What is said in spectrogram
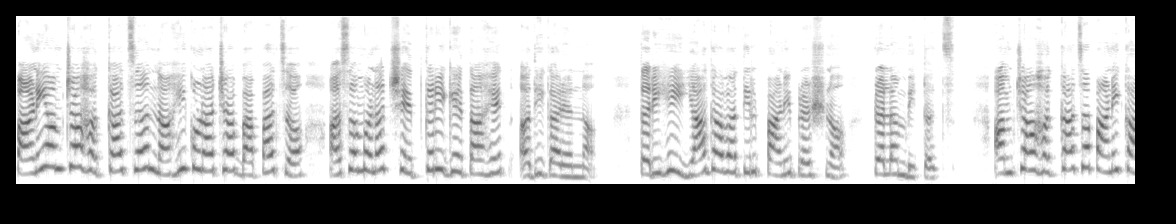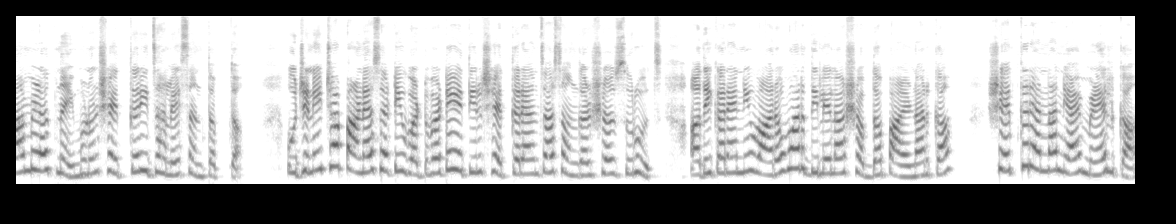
पाणी आमच्या हक्काचं नाही कुणाच्या बापाचं असं म्हणत शेतकरी घेत आहेत अधिकाऱ्यांना. तरीही या गावातील पाणी प्रश्न प्रलंबितच. आमच्या हक्काचं पाणी का मिळत नाही म्हणून शेतकरी झाले संतप्त. उजनीच्या पाण्यासाठी वटवटे येथील शेतकऱ्यांचा संघर्ष सुरूच. अधिकाऱ्यांनी वारंवार दिलेला शब्द पाळणार का? शेतकऱ्यांना न्याय मिळेल का?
